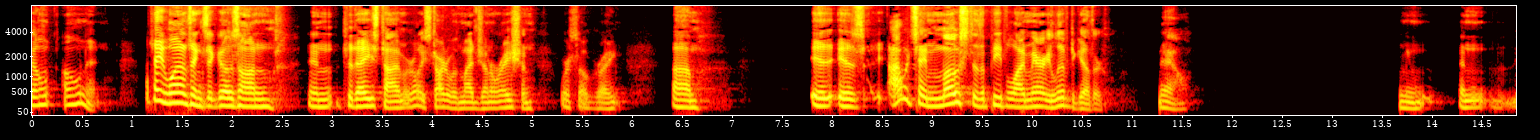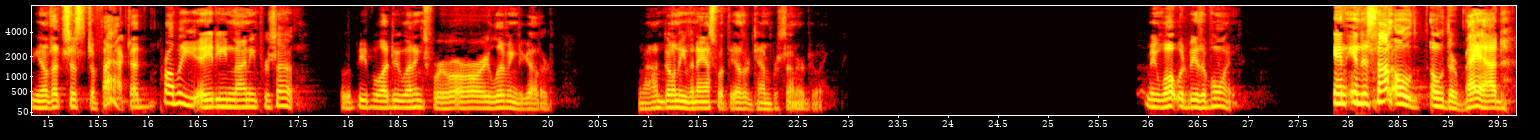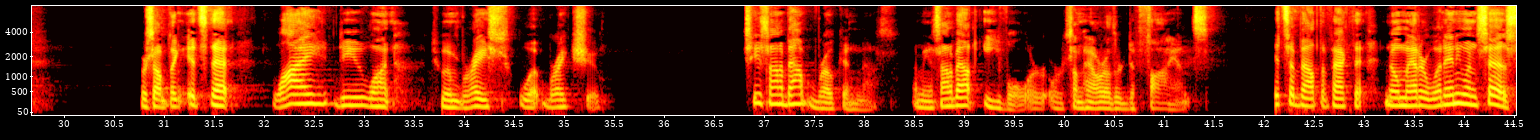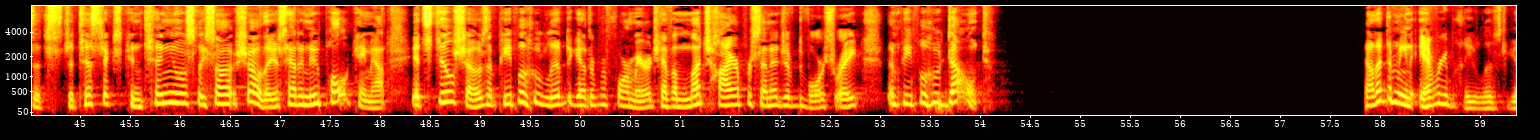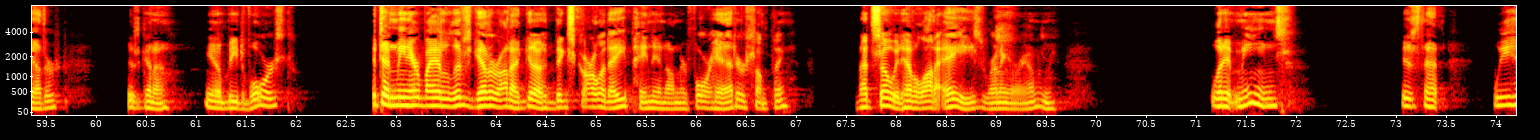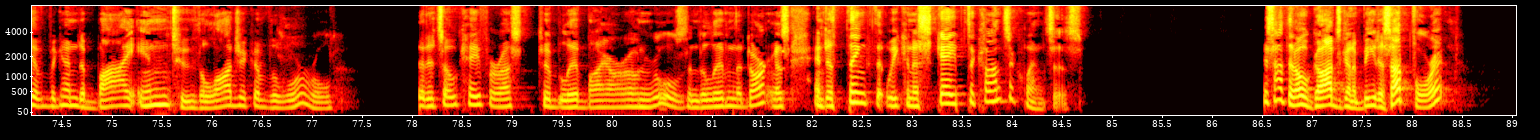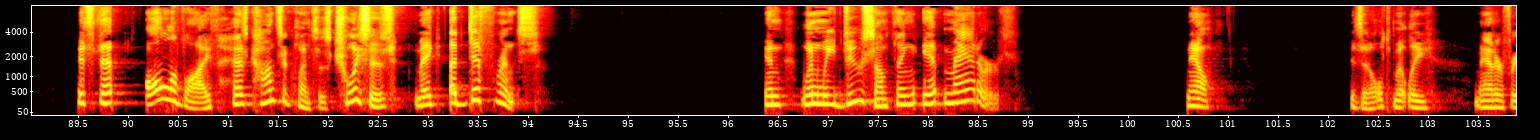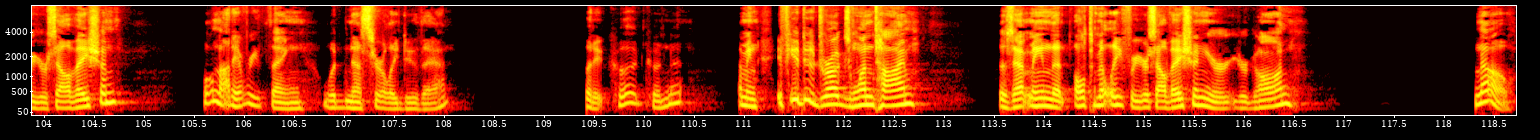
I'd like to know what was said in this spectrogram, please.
Don't own it. I'll tell you one of the things that goes on in today's time, it really started with my generation. We're so great. Um, is, I would say most of the people I marry live together now. I mean, and you know that's just a fact. I'd probably 80, 90 percent of the people I do weddings for are already living together. And I don't even ask what the other 10 percent are doing. I mean, what would be the point? And, and it's not, oh, oh, they're bad or something. It's that why do you want to embrace what breaks you? See, it's not about brokenness. I mean, it's not about evil or, or somehow or other defiance. It's about the fact that no matter what anyone says, that statistics continuously show, they just had a new poll came out, it still shows that people who live together before marriage have a much higher percentage of divorce rate than people who don't. Now, that doesn't mean everybody who lives together is going to, you know, be divorced. It doesn't mean everybody who lives together ought to get a big scarlet A painted on their forehead or something. If that's so, we'd have a lot of A's running around. And what it means is that we have begun to buy into the logic of the world that it's okay for us to live by our own rules and to live in the darkness and to think that we can escape the consequences. It's not that, oh, God's going to beat us up for it. It's that all of life has consequences. Choices make a difference. And when we do something, it matters. Now, does it ultimately matter for your salvation? Well, not everything would necessarily do that, but it could, couldn't it? I mean, if you do drugs one time, does that mean that ultimately for your salvation you're, you're gone? No.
